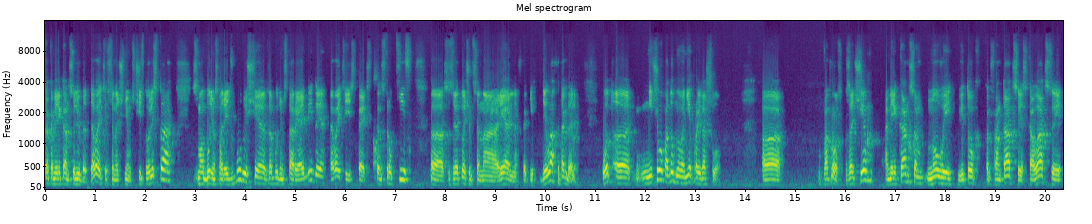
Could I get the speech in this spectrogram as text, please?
как американцы любят. Давайте все начнем с чистого листа, будем смотреть в будущее, забудем старые обиды, давайте искать конструктив, э, сосредоточимся на реальных каких-то делах и так далее. Вот э, ничего подобного не произошло. Э, Вопрос, зачем американцам новый виток конфронтации, эскалации,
